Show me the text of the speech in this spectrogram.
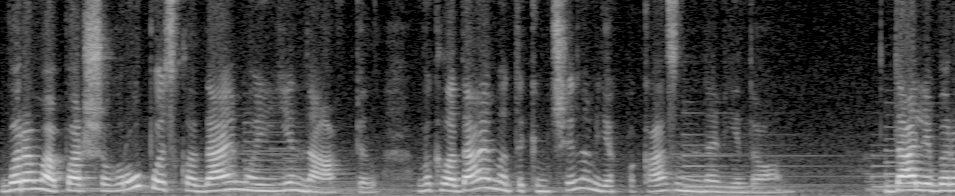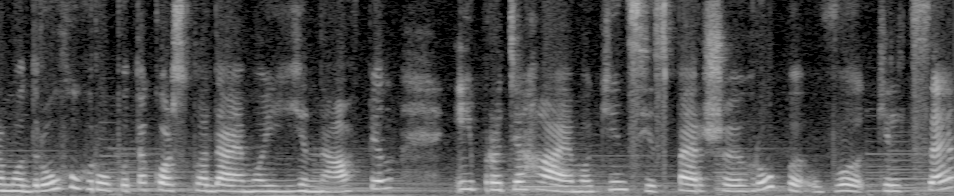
Беремо першу групу і складаємо її навпіл. Викладаємо таким чином, як показано на відео. Далі беремо другу групу, також складаємо її навпіл і протягаємо кінці з першої групи в кільце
